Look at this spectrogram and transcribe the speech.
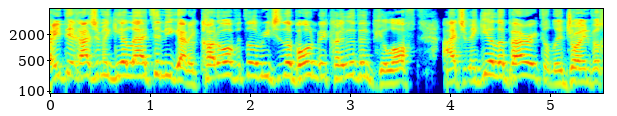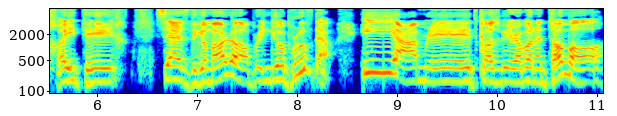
you got to cut off until it reaches the bone, and peel off, till it join Says Says the Gemara, I'll bring you a proof now. I amrit kozbi rabban and toma.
